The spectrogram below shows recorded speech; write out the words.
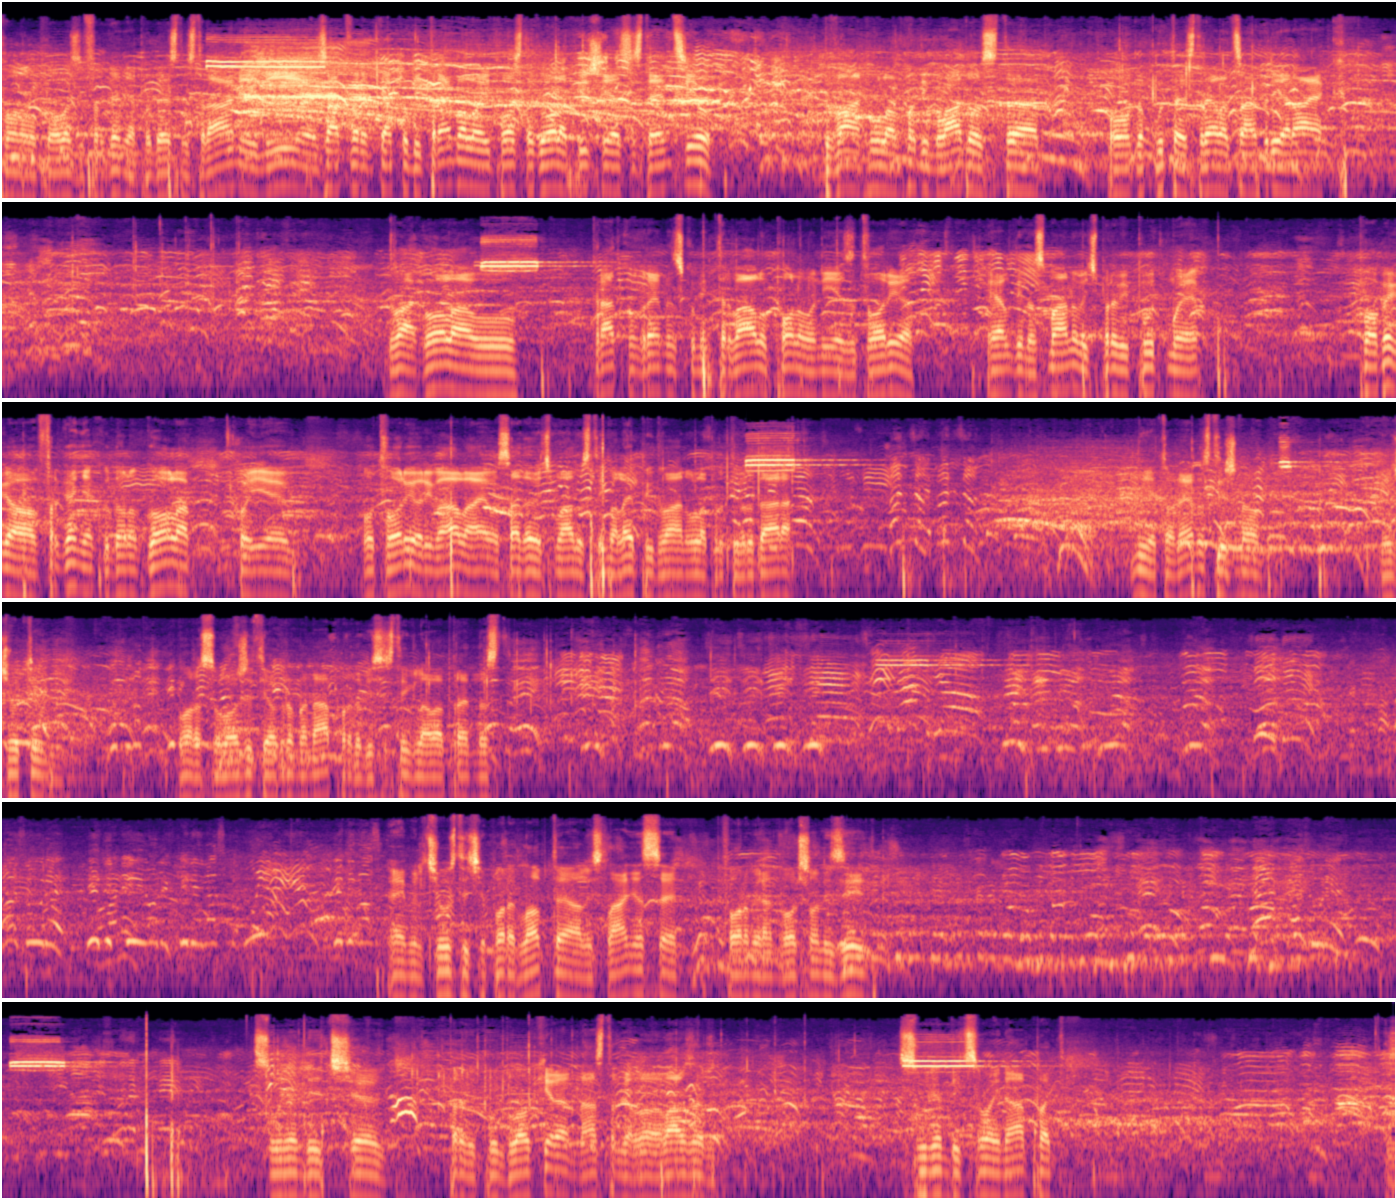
Ponovo prolazi Frganja po desnoj strani i nije zatvoren kako bi trebalo i posle piše asistenciju. 2-0 vodi mladost. Ovoga puta je strelac Andrija Rajak. Dva gola u kratkom vremenskom intervalu. Ponovo nije zatvorio Eldin Osmanović. Prvi put mu je pobegao Frganja kod onog gola koji je otvorio rivala. Evo sada već mladost ima lepih 2-0 protiv Rudara. Nije to nedostižno. Međutim, mora se uložiti ogroman napor da bi se stigla ova prednost. Emil Ćustić je pored lopte, ali slanja se. Formiran dvočlani zid. Suljandić prvi put blokiran, nastavlja Lazar Suljandić svoj napad.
